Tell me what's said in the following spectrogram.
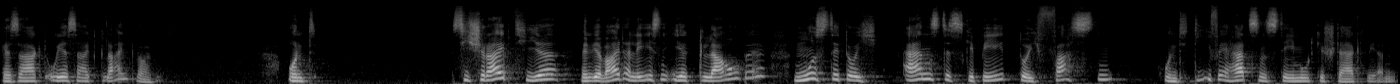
Er sagt, oh ihr seid kleingläubig. Und sie schreibt hier, wenn wir weiterlesen, ihr Glaube musste durch ernstes Gebet, durch Fasten und tiefe Herzensdemut gestärkt werden.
